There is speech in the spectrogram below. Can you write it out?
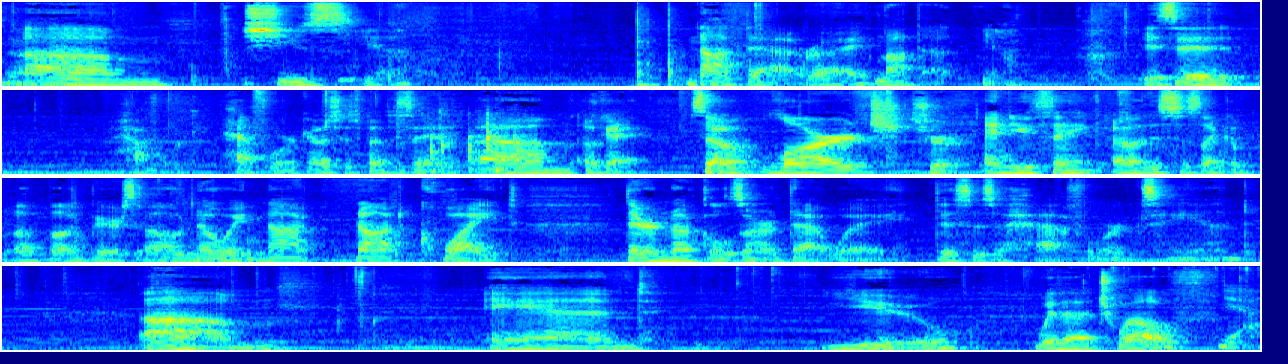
but um she's yeah, not that right? Not that. Yeah, is it half orc. half orc i was just about to say. Um okay. So large Sure. and you think oh this is like a, a bugbear's oh no wait not not quite. Their knuckles aren't that way. This is a half orc's hand. Um and you with a 12. Yeah.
